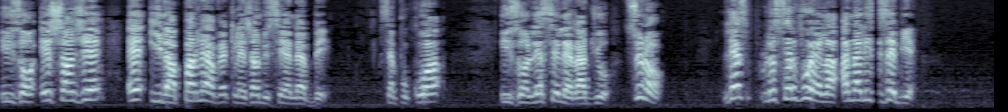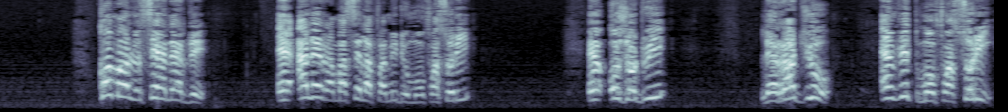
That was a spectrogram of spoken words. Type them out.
ils ont échangé et il a parlé avec les gens du CNRB. C'est pourquoi ils ont laissé les radios. Sinon, le cerveau est là, analysez bien. Comment le CNRD est allé ramasser la famille de Monfasori et aujourd'hui, les radios invitent Monfasori.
